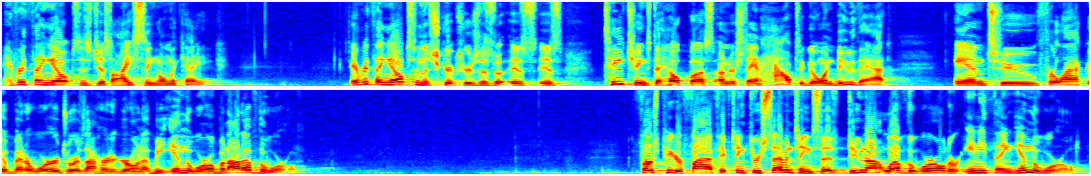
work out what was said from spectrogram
Everything else is just icing on the cake. Everything else in the scriptures is, is, is teachings to help us understand how to go and do that and to, for lack of better words, or as I heard it growing up, be in the world but not of the world. 1 Peter 5 15 through 17 says, Do not love the world or anything in the world.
